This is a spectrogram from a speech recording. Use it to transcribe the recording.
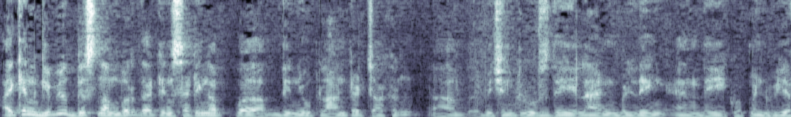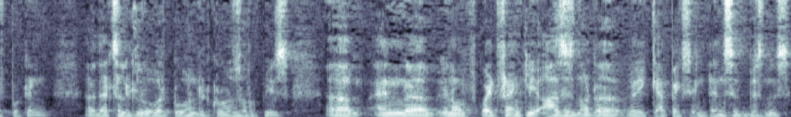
I can give you this number that in setting up uh, the new plant at Chakan, um, which includes the land, building and the equipment we have put in, uh, that's a little over 200 crores of rupees. Um, and, uh, you know, quite frankly, ours is not a very capex intensive business.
